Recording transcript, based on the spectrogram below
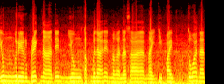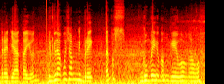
yung rear brake natin yung takbo natin mga nasa 95 to 100 yata yun. Bigla ko siyang ni-brake tapos gumewang-gewang ako.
